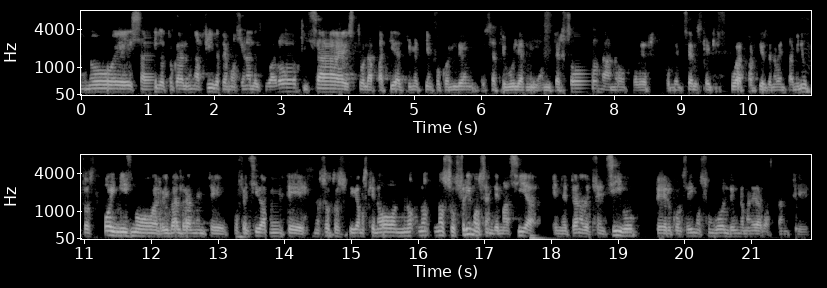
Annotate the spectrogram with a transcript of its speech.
no he sabido tocar alguna fibra emocional del jugador. Quizá esto, la apatía del primer tiempo con León se atribuye a mi, a mi persona, no poder convencerlos que hay que jugar partidos de 90 minutos. Hoy mismo el rival realmente, ofensivamente, nosotros digamos que no, no, no, no sufrimos en demasía en el plano defensivo, pero conseguimos un gol de una manera bastante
